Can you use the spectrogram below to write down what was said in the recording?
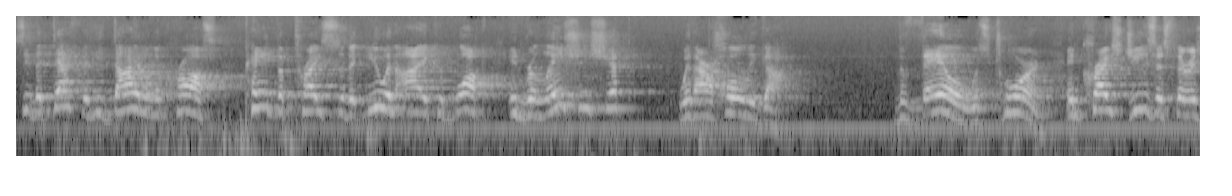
See, the death that he died on the cross paid the price so that you and I could walk in relationship with our holy God. The veil was torn. In Christ Jesus, there is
